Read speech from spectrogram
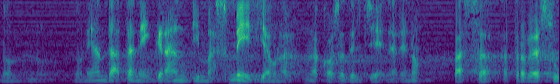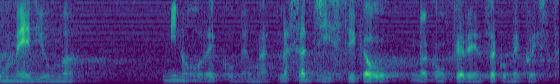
non, non è andata nei grandi mass media una, una cosa del genere, no? passa attraverso un medium minore come una, la saggistica o una conferenza come questa.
